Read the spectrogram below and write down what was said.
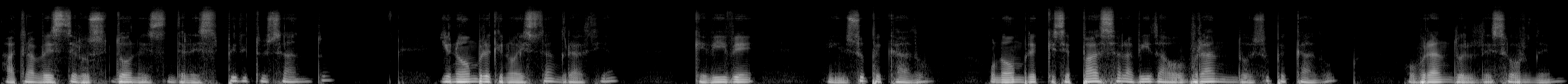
a través de los dones del Espíritu Santo, y un hombre que no está en gracia, que vive en su pecado, un hombre que se pasa la vida obrando su pecado, obrando el desorden,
